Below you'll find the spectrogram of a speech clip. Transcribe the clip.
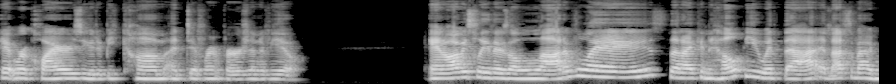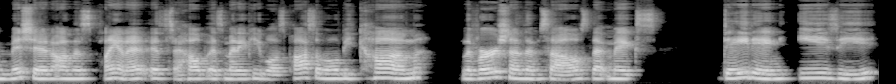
it requires you to become a different version of you. And obviously, there's a lot of ways that I can help you with that. And that's my mission on this planet is to help as many people as possible become the version of themselves that makes dating easy,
